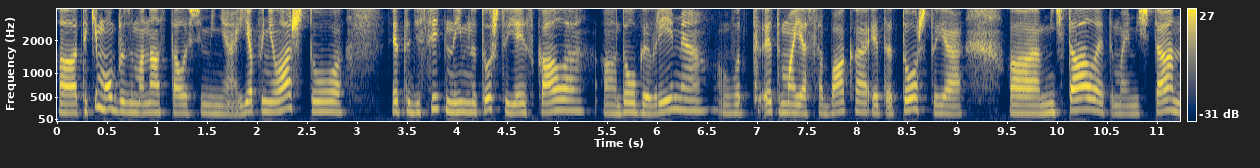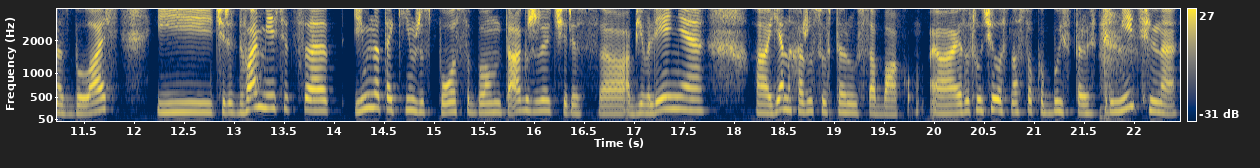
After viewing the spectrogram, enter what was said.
Таким образом, она осталась у меня. Я поняла, что это действительно именно то, что я искала а, долгое время. Вот это моя собака, это то, что я а, мечтала, это моя мечта, она сбылась. И через два месяца именно таким же способом, также через а, объявление, я нахожу свою вторую собаку. Это случилось настолько быстро и стремительно.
